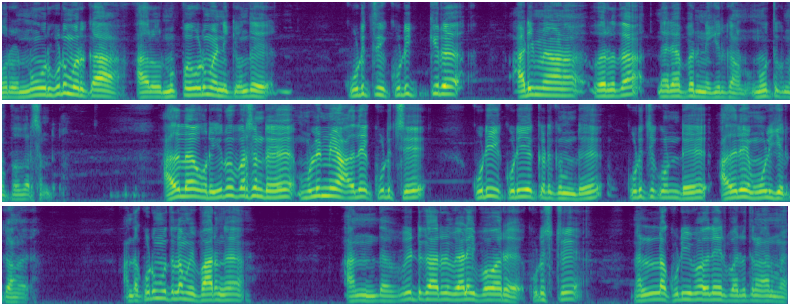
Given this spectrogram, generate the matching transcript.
ஒரு நூறு குடும்பம் இருக்கா? அதில் ஒரு முப்பது குடும்பம் இன்றைக்கி வந்து குடித்து குடிக்கிற அடிமையானவர் தான் நிறையா பேர் இன்றைக்கி இருக்காங்க. நூற்றுக்கு முப்பது பர்சன்ட் அதில் ஒரு இருபது பர்சன்ட்டு முழுமையாக அதிலே குடித்து குடி குடியை கெடுக்கும்ண்டு குடிச்சு கொண்டு அதிலே மூழ்கி இருக்காங்க அந்த குடும்பத்தில் போய் பாருங்கள் அந்த வீட்டுக்காரர் வேலைக்கு போவார் குடிச்சிட்டு நல்லா குடி போதிலே இருப்பார் இருபத்தி நாலு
